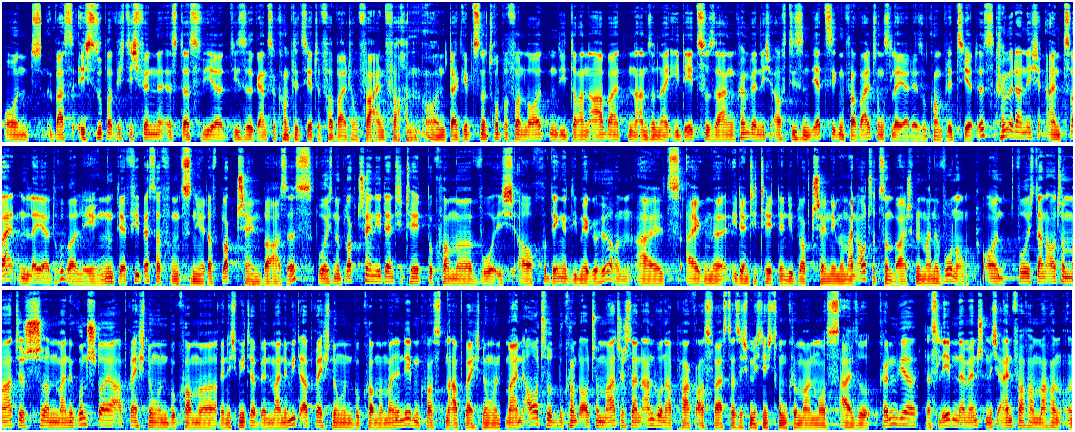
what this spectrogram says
Und was ich super wichtig finde, ist, dass wir diese ganze komplizierte Verwaltung vereinfachen. Und da gibt es eine Truppe von Leuten, die daran arbeiten, an so einer Idee zu sagen, können wir nicht auf diesen jetzt jetzigen Verwaltungslayer, der so kompliziert ist, können wir da nicht einen zweiten Layer drüberlegen, der viel besser funktioniert auf Blockchain-Basis, wo ich eine Blockchain-Identität bekomme, wo ich auch Dinge, die mir gehören, als eigene Identitäten in die Blockchain nehme. Mein Auto zum Beispiel, meine Wohnung. Und wo ich dann automatisch schon meine Grundsteuerabrechnungen bekomme, wenn ich Mieter bin, meine Mietabrechnungen bekomme, meine Nebenkostenabrechnungen. Mein Auto bekommt automatisch seinen Anwohnerparkausweis, dass ich mich nicht drum kümmern muss. Also können wir das Leben der Menschen nicht einfacher machen und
